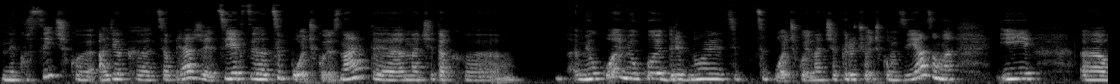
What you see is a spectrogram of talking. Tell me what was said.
не косичкою, а як ця пряжа, це як це цепочкою, знаєте, наче так е, мілкою-мілкою дрібною ціп- цепочкою, наче крючочком зв'язана. І е,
